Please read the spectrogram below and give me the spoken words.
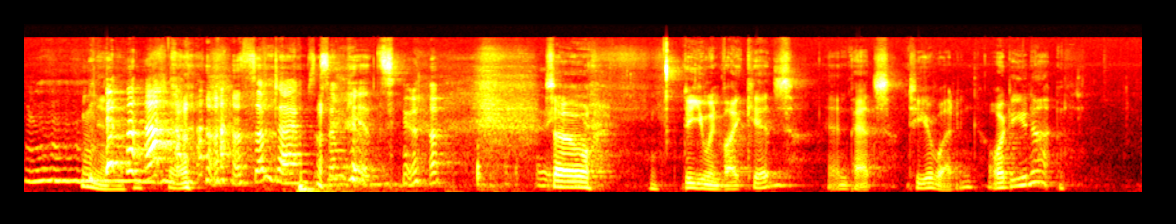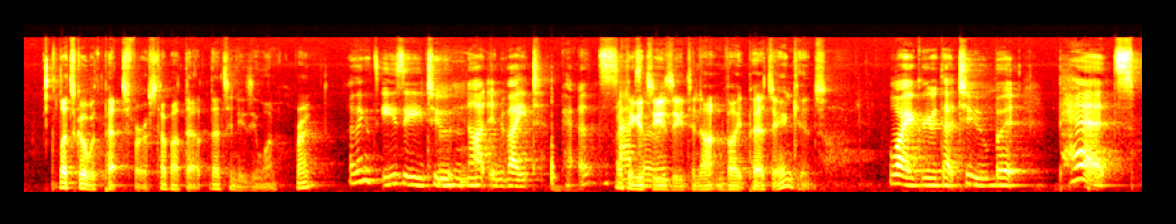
Yeah. Sometimes some kids. So, do you invite kids and pets to your wedding or do you not? Let's go with pets first. How about that? That's an easy one, right? I think it's easy to not invite pets. I think it's easy to not invite pets and kids. Well, I agree with that too. But pets,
